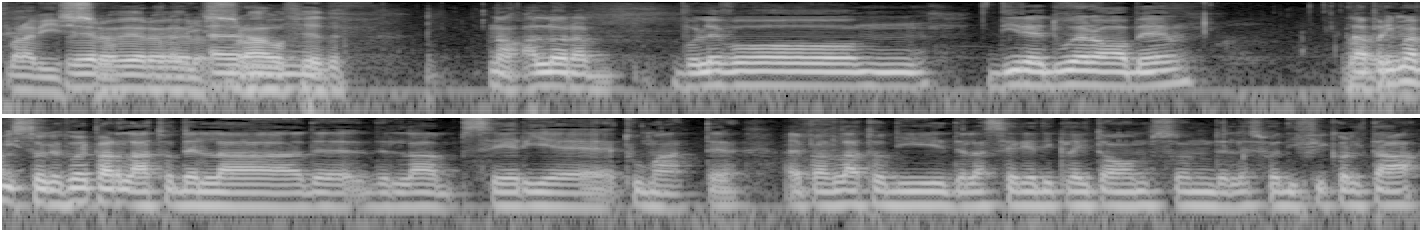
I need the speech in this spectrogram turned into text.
Bravissimo. vero vero vero bravo Fede No, allora, volevo mh, dire due robe. La prima, visto che tu hai parlato della, de- della serie Tu Matte, hai parlato di- della serie di Clay Thompson, delle sue difficoltà.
